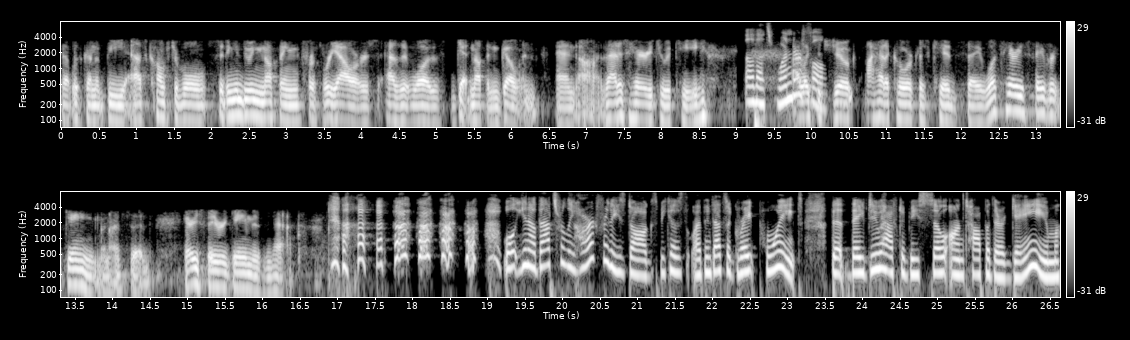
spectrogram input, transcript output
that was going to be as comfortable sitting and doing nothing for three hours as it was getting up and going. And uh, that is Harry to a T. Oh, that's wonderful. I like to joke. I had a coworker's kid say, "What's Harry's favorite game?" And I said, "Harry's favorite game is nap." well, you know, that's really hard for these dogs because I think that's a great point that they do have to be so on top of their game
